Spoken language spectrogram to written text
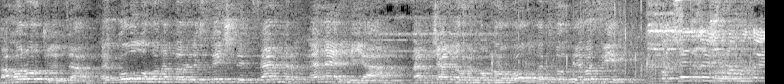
нагороджується еколого-натуралістичний центр Енергія навчально-виховного комплексу Дивосвіт. Почесною грамотою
